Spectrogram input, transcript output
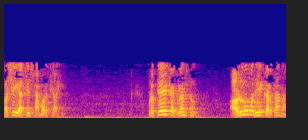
असे याचे सामर्थ्य आहे. प्रत्येक ग्रंथ ऑडिओमध्ये करताना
